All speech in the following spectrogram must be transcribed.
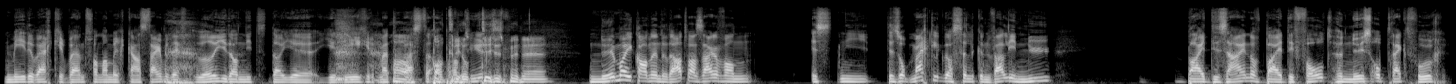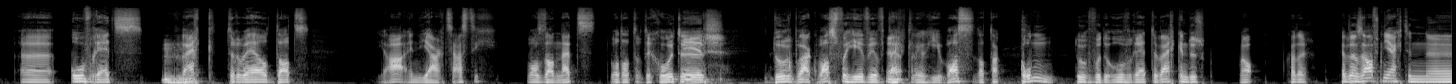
medewerker bent van een Amerikaans sterrenbedrijf, wil je dan niet dat je je leger met de ah, beste apparatuur... Nee. nee, maar je kan inderdaad wel zeggen van, is het niet... Het is opmerkelijk dat Silicon Valley nu by design of by default hun neus optrekt voor uh, overheidswerk, mhm. terwijl dat ja, in de jaren 60 was dat net wat er de grote doorbraak was voor heel veel technologie, was dat dat kon door voor de overheid te werken. Dus ja, ik, er, ik heb daar zelf niet echt een... Uh,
